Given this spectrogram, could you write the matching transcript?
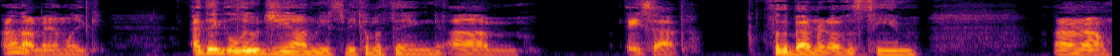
I don't know, man. Like, I think Lou GM needs to become a thing, um, ASAP for the betterment of this team. I don't know.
